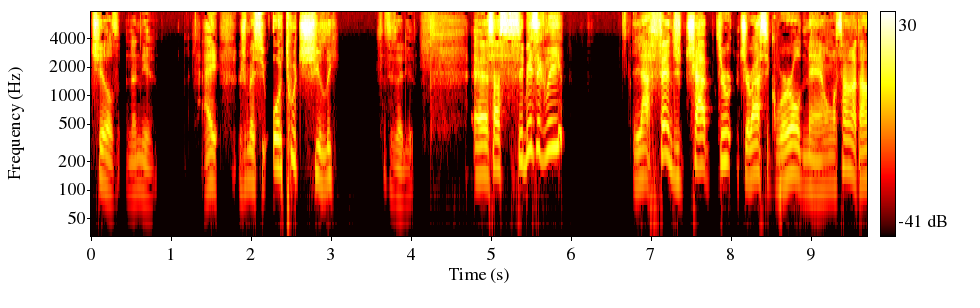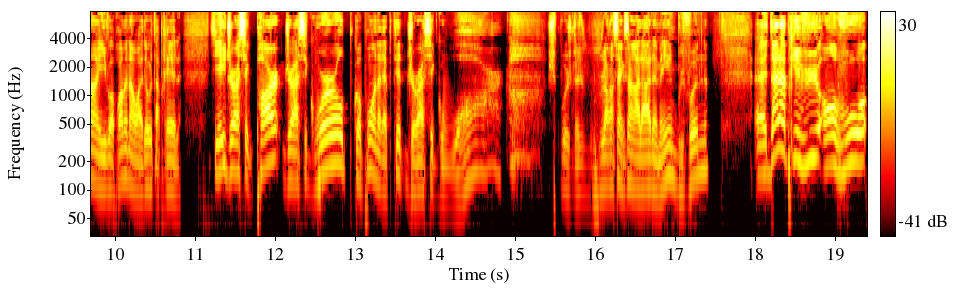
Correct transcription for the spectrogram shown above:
Chills. Non. Hey, je me suis auto-chillé. Ça, c'est solide. Euh, ça, c'est basically la fin du chapter Jurassic World, mais on s'entend, il va probablement en avoir d'autres après. là. Il y a Jurassic Park, Jurassic World, pourquoi pas on aurait peut-être Jurassic War? Je sais pas, je, je lance 500 à l'air de même, plus fun. Euh, dans la prévue, on voit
